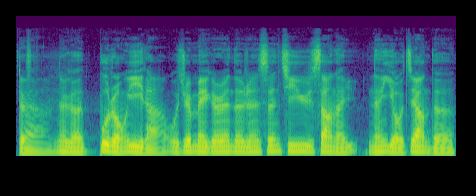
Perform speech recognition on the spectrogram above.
对啊，那个不容易啦。我觉得每个人的人生机遇上能能有这样的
